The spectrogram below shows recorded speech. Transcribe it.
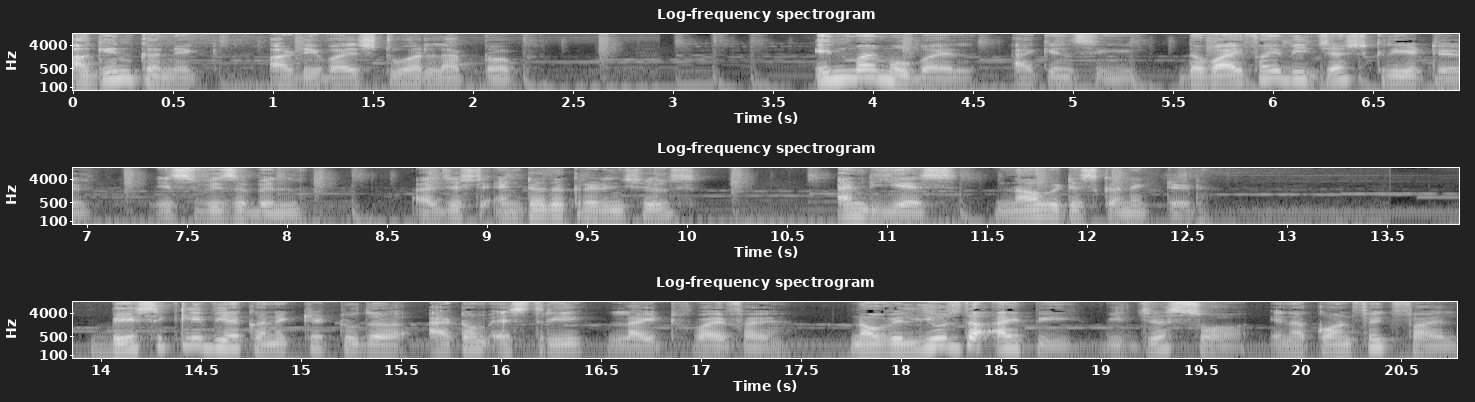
again connect our device to our laptop. In my mobile, I can see the Wi-Fi we just created is visible. I'll just enter the credentials and yes, now it is connected. Basically, we are connected to the Atom S3 Lite Wi-Fi. Now we'll use the IP we just saw in a config file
